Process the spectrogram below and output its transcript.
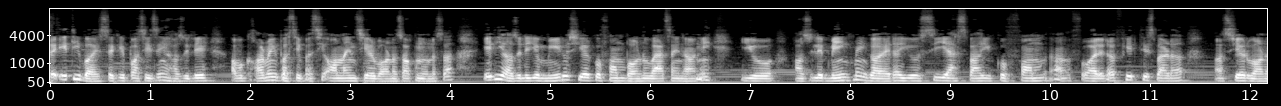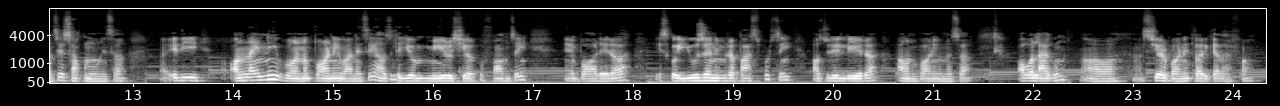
र यति भइसकेपछि चाहिँ हजुरले अब घरमै बसी बसी अनलाइन सेयर भर्न सक्नुहुनेछ। यदि हजुरले यो मेरो सेयरको फर्म भर्नु भएको छैन भने यो हजुरले ब्याङ्कमै गएर यो सिएसबायुको फर्म भरेर फेरि त्यसबाट सेयर भर्न चाहिँ सक्नुहुनेछ। यदि अनलाइन नै भर्नु पर्ने भने चाहिँ हजुरले यो मेरो सेयरको फर्म चाहिँ भरेर यसको युजर नेम र पासपोर्ट चाहिँ हजुरले लिएर आउनुपर्ने हुनेछ। अब लागौँ सेयर भर्ने तरिकातर्फ।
